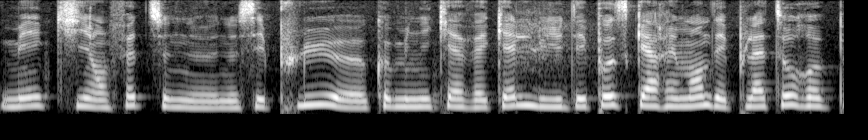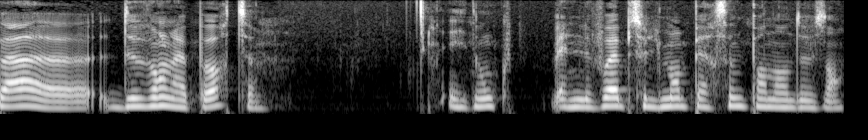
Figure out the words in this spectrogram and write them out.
mais qui en fait ne, sait plus euh, communiquer avec elle, lui dépose carrément des plateaux repas euh, devant la porte. Et donc, elle ne voit absolument personne pendant deux ans.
